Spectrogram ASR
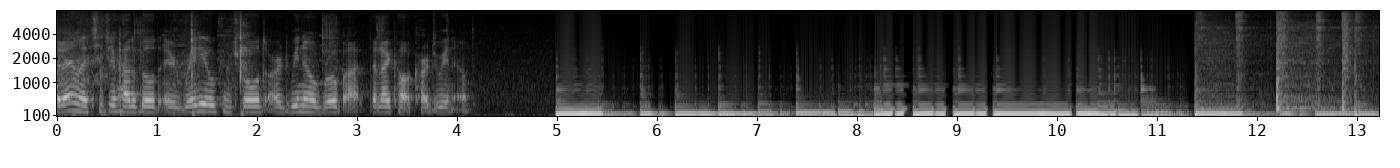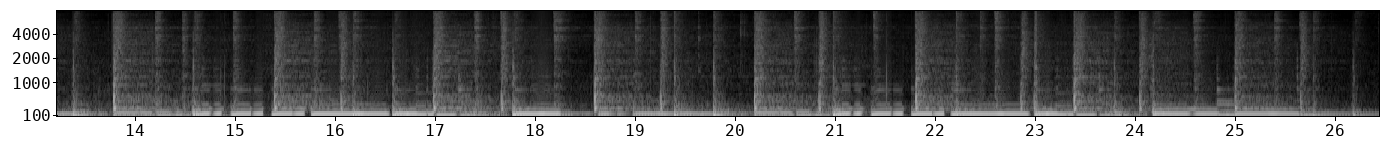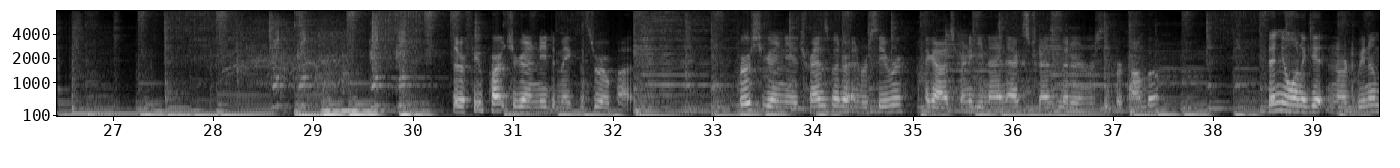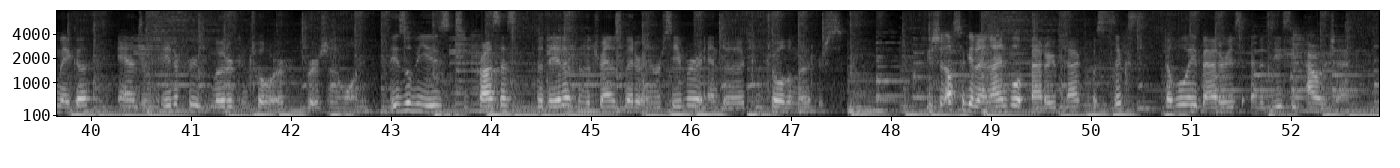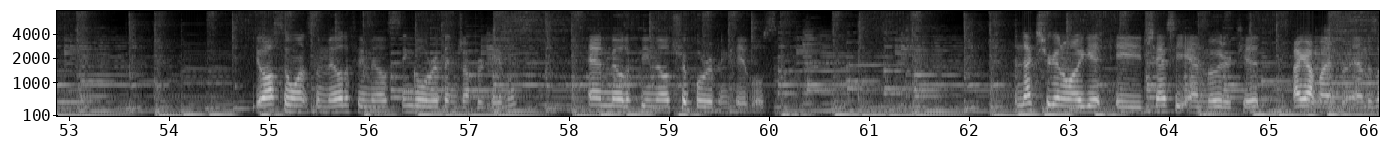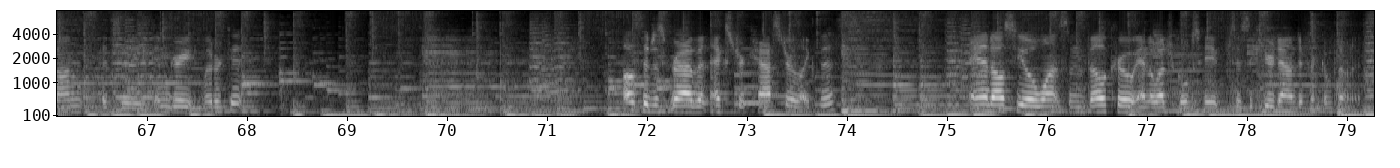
Today I'm going to teach you how to build a radio-controlled Arduino robot that I call Carduino. There are a few parts you're going to need to make this robot. First, you're going to need a transmitter and receiver. I got a Turnigy 9X transmitter and receiver combo. Then you'll want to get an Arduino Mega and an Adafruit motor controller version 1. These will be used to process the data from the transmitter and receiver and to control the motors. You should also get a 9 volt battery pack with 6 AA batteries and a DC power jack. You also want some male to female single ribbon jumper cables and male to female triple ribbon cables. And next you're going to want to get a chassis and motor kit. I got mine from Amazon. It's an Emgreat motor kit. Also just grab an extra caster like this. And also you'll want some Velcro and electrical tape to secure down different components.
